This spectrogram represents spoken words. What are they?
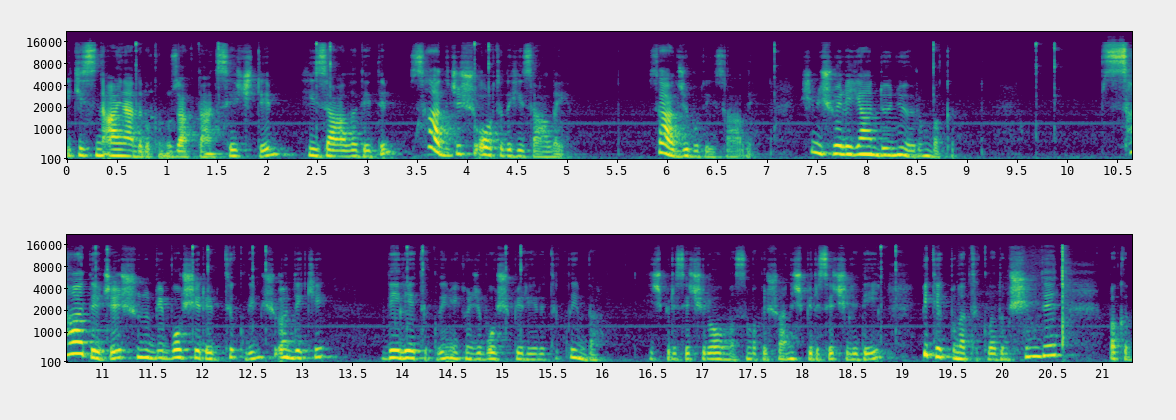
İkisini aynı anda bakın uzaktan seçtim. Hizala dedim. Sadece şu ortada hizalayın. Sadece burada hizalayın. Şimdi şöyle yan dönüyorum bakın. Sadece şunu bir boş yere bir tıklayayım. Şu öndeki deliğe tıklayayım. İlk önce boş bir yere tıklayayım da. Hiçbiri seçili olmasın. Bakın şu an hiçbiri seçili değil. Bir tek buna tıkladım. Şimdi bakın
